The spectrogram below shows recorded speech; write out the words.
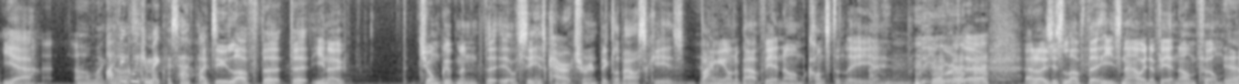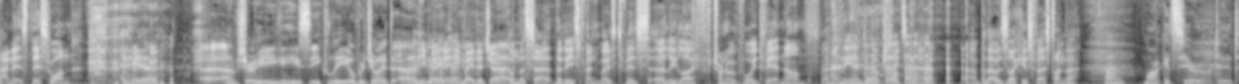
yeah, Oh my god! I think we can make this happen. I do love that that you know. John Goodman, that obviously his character in Big Lebowski is banging on about Vietnam constantly, and that you weren't there. and I just love that he's now in a Vietnam film, Yeah. and it's this one. yeah, uh, I'm sure he he's equally overjoyed. Uh, he made a, he made a joke Uh, on the set that he spent most of his early life trying to avoid Vietnam, and then he ended up shooting there. Uh, but that was like his first time there. Market zero, dude.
